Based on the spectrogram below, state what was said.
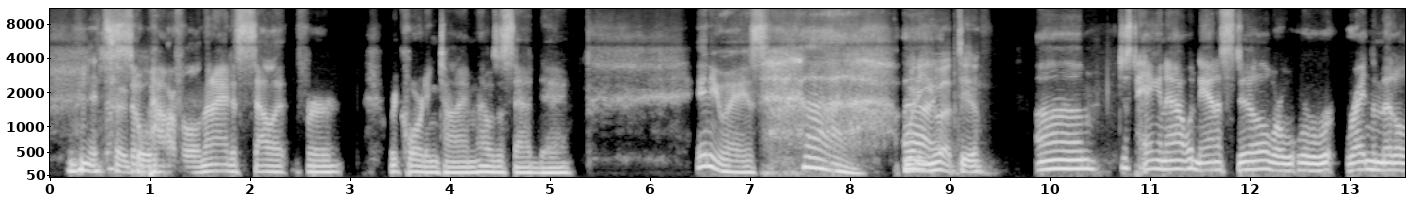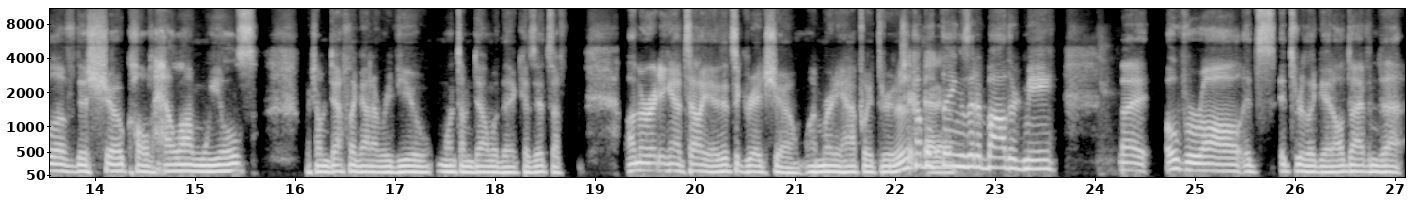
it's so, so cool. powerful. And then I had to sell it for recording time. That was a sad day. Anyways, What are you up to? Um, just hanging out with Nana still. We're we're right in the middle of this show called Hell on Wheels, which I'm definitely gonna review once I'm done with it because it's a. I'm already gonna tell you it's a great show. I'm already halfway through. There's Check a couple that out. things that have bothered me, but overall, it's it's really good. I'll dive into that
